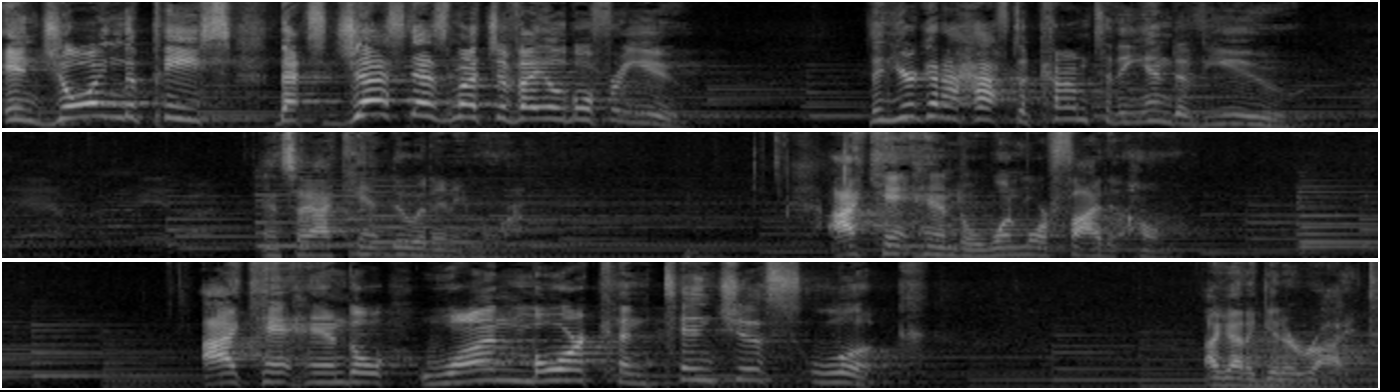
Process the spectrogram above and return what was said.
enjoying the peace that's just as much available for you, then you're going to have to come to the end of you and say, I can't do it anymore. I can't handle one more fight at home. I can't handle one more contentious look. I got to get it right.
